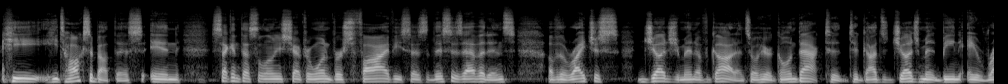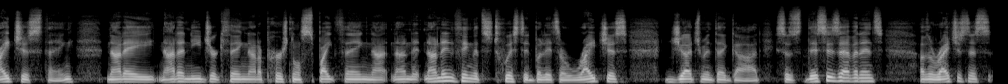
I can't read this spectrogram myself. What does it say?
he he talks about this in Second Thessalonians chapter 1 verse 5 he says this is evidence of the righteous judgment of God. And so here going back to, to God's judgment being a righteous thing not a not a knee jerk thing not a personal spite thing not not not anything that's twisted but it's a righteous judgment that God says this is evidence of the righteousness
